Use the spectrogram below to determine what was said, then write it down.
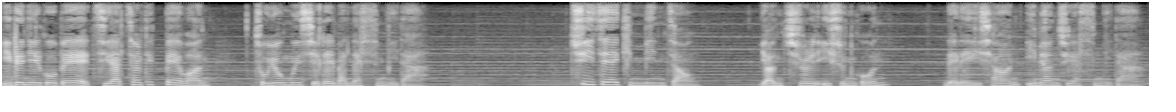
77의 지하철 택배원 조용문 씨를 만났습니다. 취재 김민정, 연출 이순곤, 내레이션 임현주였습니다.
